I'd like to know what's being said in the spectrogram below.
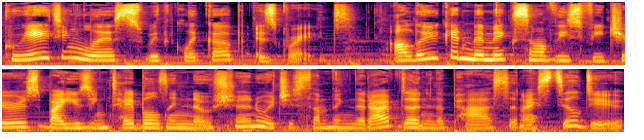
Creating lists with ClickUp is great. Although you can mimic some of these features by using tables in Notion, which is something that I've done in the past and I still do,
